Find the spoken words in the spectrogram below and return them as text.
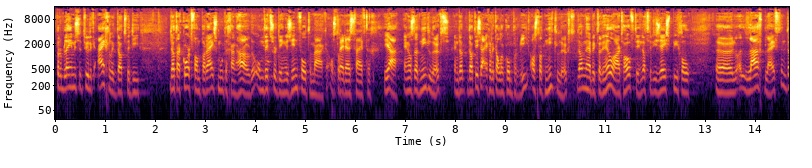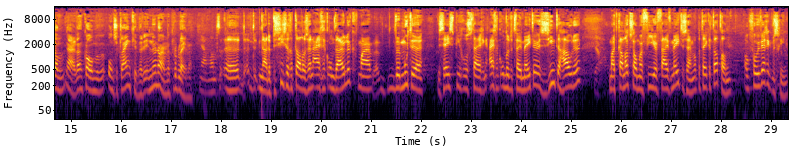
probleem is natuurlijk eigenlijk dat we die dat akkoord van Parijs moeten gaan houden... om dit soort dingen zinvol te maken. Als dat, 2050. Ja, en als dat niet lukt, en dat, dat is eigenlijk al een compromis... als dat niet lukt, dan heb ik er een heel hard hoofd in... dat we die zeespiegel uh, laag blijft. En dan, nou, dan komen onze kleinkinderen in enorme problemen. Ja, want uh, de, nou, de precieze getallen zijn eigenlijk onduidelijk... maar we moeten de zeespiegelstijging eigenlijk onder de 2 meter zien te houden. Ja. Maar het kan ook zomaar 4, 5 meter zijn. Wat betekent dat dan? Ook voor uw werk misschien?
